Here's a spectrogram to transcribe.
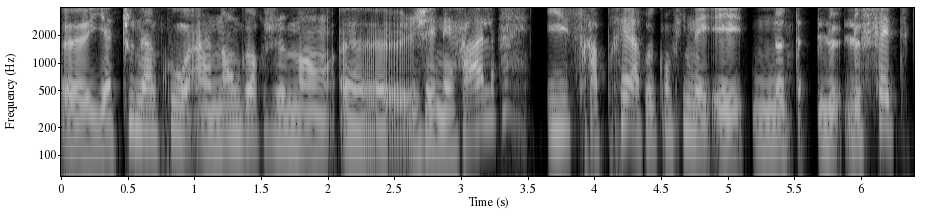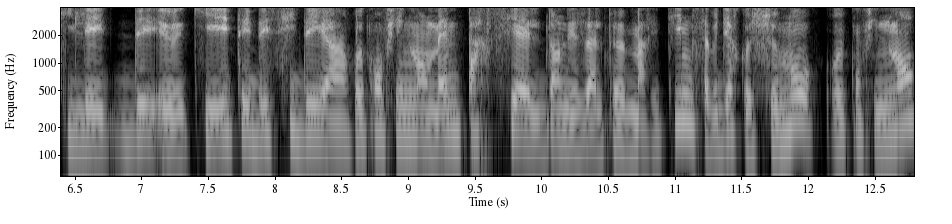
euh, il y a tout d'un coup un engorgement général, il sera prêt à reconfiner. Et le, fait qu'il ait, ait été décidé un reconfinement, même partiel, dans les Alpes-Maritimes, ça veut dire que ce mot reconfinement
